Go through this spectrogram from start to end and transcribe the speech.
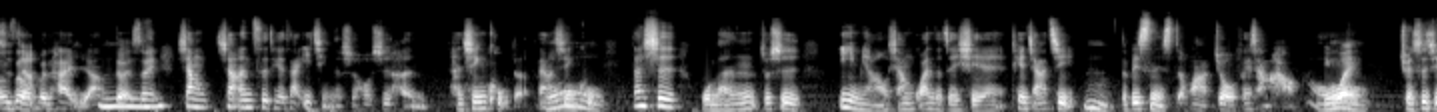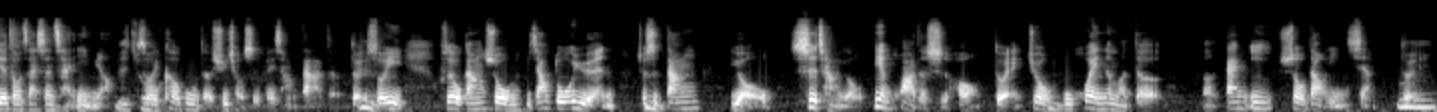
是这样，不太一样，对，所以像像 N 次贴在疫情的时候是很很辛苦的，非常辛苦。但是我们就是疫苗相关的这些添加剂，嗯，的 business 的话就非常好，因为全世界都在生产疫苗，所以客户的需求是非常大的，对，所以，所以我刚刚说我们比较多元，就是当有。市场有变化的时候，对，就不会那么的、嗯、呃单一受到影响。对，嗯、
